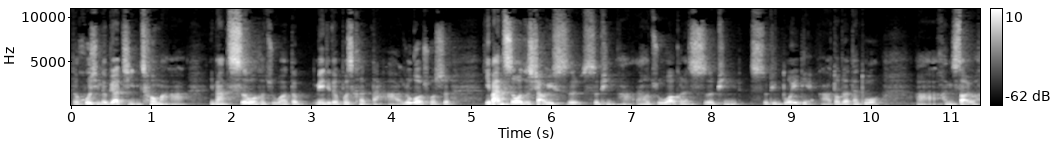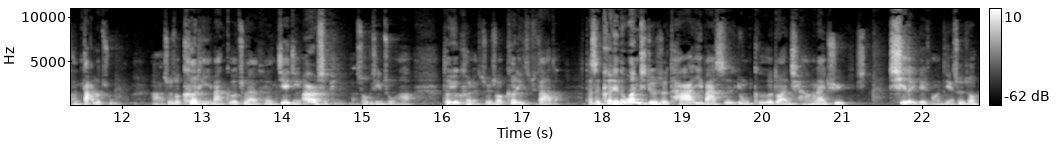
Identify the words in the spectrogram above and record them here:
的户型都比较紧凑嘛啊，一般次卧和主卧都面积都不是很大啊。如果说是一般次卧是小于十十平哈，然后主卧可能十平十平多一点啊，多不了太多啊，很少有很大的主啊，所以说客厅一般隔出来可能接近二十平啊，说不清楚哈，都有可能，所以说客厅是最大的，但是客厅的问题就是它一般是用隔断墙来去砌的一类房间，所以说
